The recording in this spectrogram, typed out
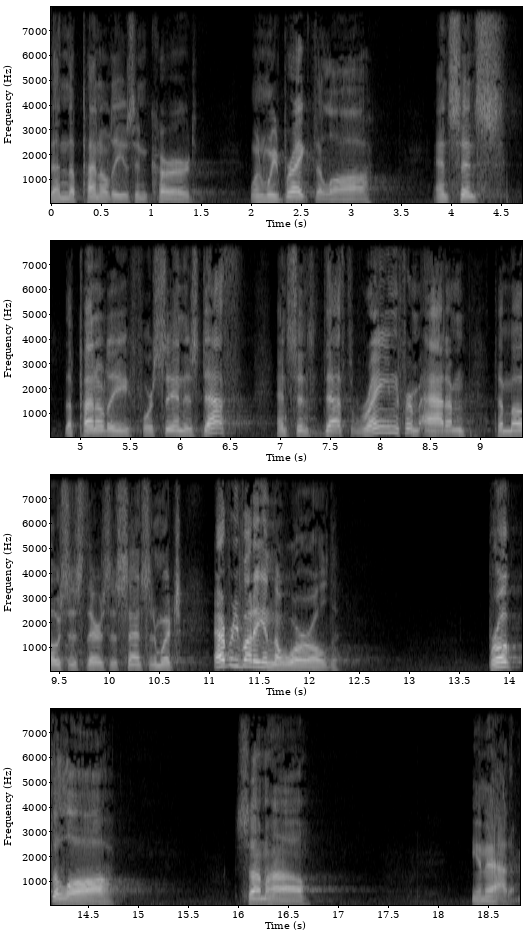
then the penalty is incurred when we break the law. And since the penalty for sin is death, and since death reigned from Adam to Moses, there's a sense in which everybody in the world broke the law somehow in Adam.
